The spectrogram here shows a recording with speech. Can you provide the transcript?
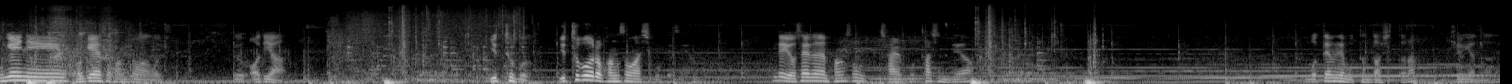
궁예님 거기에서 방송하고 있어요 그 어디야? 유튜브. 유튜브로 방송하시고 계세요. 근데 요새는 방송 잘 못하신대요. 뭐 때문에 못한다 하셨더라? 기억이 안 나네.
